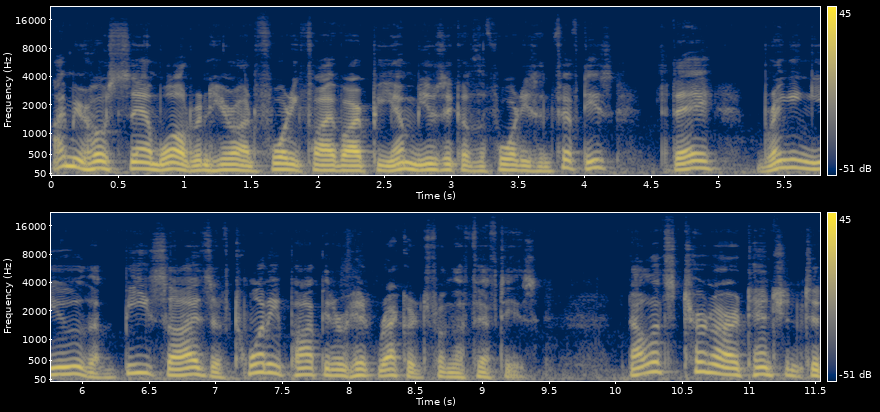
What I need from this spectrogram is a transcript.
I'm your host, Sam Waldron, here on 45 RPM, music of the 40s and 50s. Today, bringing you the B sides of 20 popular hit records from the 50s. Now let's turn our attention to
